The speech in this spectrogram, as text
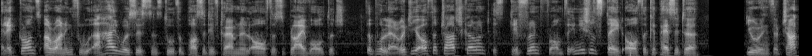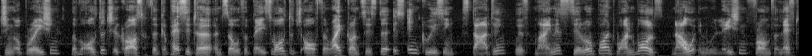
electrons are running through a high resistance to the positive terminal of the supply voltage, the polarity of the charge current is different from the initial state of the capacitor. During the charging operation, the voltage across the capacitor and so the base voltage of the right transistor is increasing, starting with minus 0.1V, now in relation from the left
